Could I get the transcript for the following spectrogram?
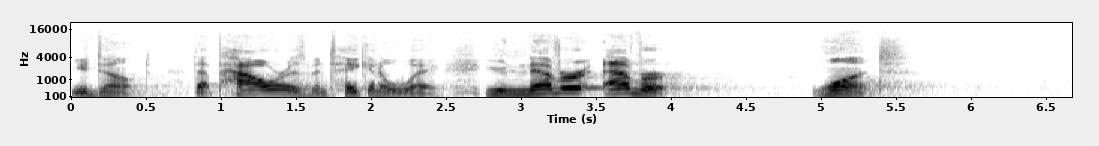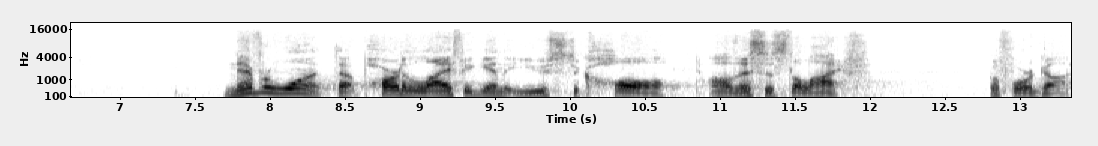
You don't. That power has been taken away. You never, ever want, never want that part of life again that you used to call, oh, this is the life before God.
